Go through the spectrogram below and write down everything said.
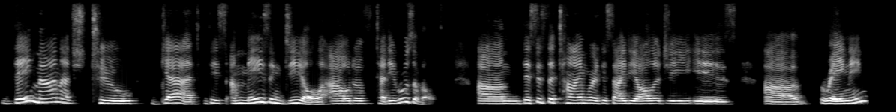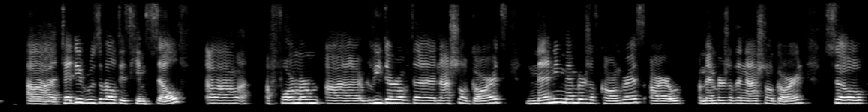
they managed to get this amazing deal out of Teddy Roosevelt. Um, this is the time where this ideology is uh, reigning. Uh, Teddy Roosevelt is himself uh, a former uh, leader of the National Guards. Many members of Congress are members of the National Guard. So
